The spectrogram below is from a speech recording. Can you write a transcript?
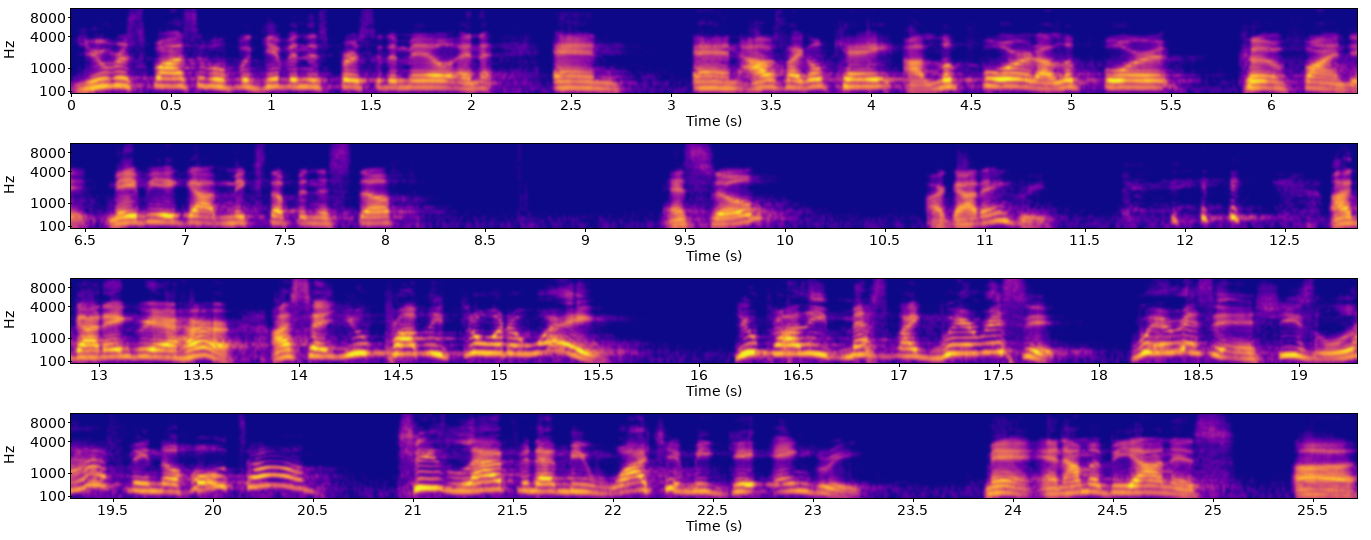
You're responsible for giving this person the mail, and and and I was like, okay, I look for it, I look for it, couldn't find it. Maybe it got mixed up in the stuff, and so I got angry. I got angry at her. I said, You probably threw it away. You probably messed, like, where is it? Where is it? And she's laughing the whole time. She's laughing at me, watching me get angry. Man, and I'm gonna be honest, uh,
